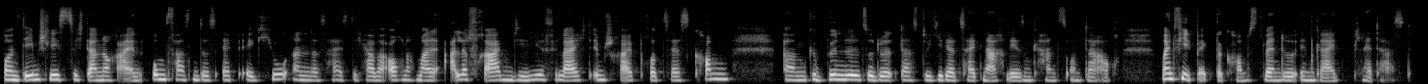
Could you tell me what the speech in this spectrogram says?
Und dem schließt sich dann noch ein umfassendes FAQ an. Das heißt, ich habe auch nochmal alle Fragen, die dir vielleicht im Schreibprozess kommen, ähm, gebündelt, sodass du jederzeit nachlesen kannst und da auch mein Feedback bekommst, wenn du im Guide blätterst.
